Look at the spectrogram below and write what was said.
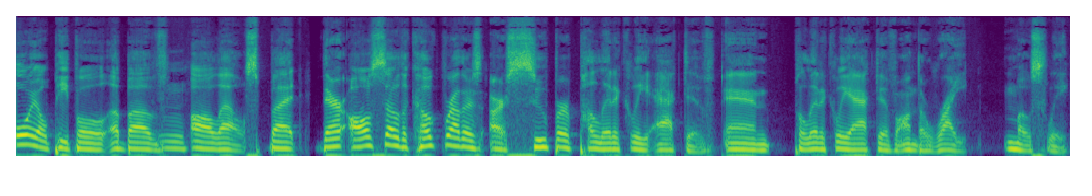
oil people above mm. all else, but they're also the Koch brothers are super politically active and politically active on the right mostly.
